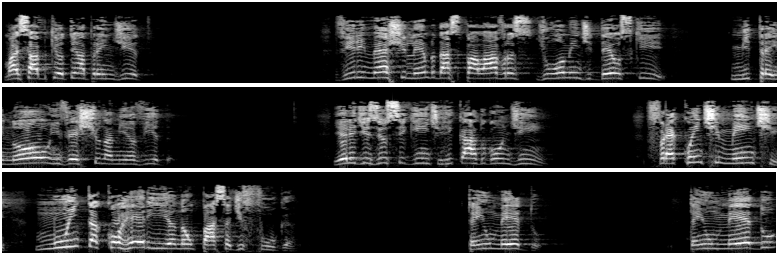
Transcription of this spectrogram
Mas sabe o que eu tenho aprendido? Vira e mexe, lembro das palavras de um homem de Deus que me treinou, investiu na minha vida. E ele dizia o seguinte, Ricardo Gondim: frequentemente, muita correria não passa de fuga. Tenho medo. Tenho medo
